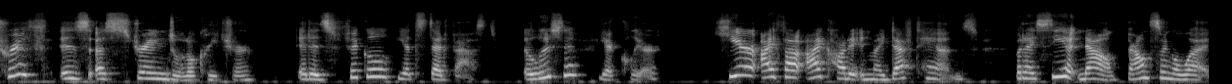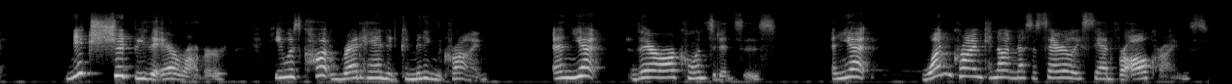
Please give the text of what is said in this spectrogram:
Truth is a strange little creature. It is fickle yet steadfast, elusive yet clear. Here I thought I caught it in my deft hands, but I see it now bouncing away. Nick should be the air robber. He was caught red handed committing the crime. And yet, there are coincidences. And yet, one crime cannot necessarily stand for all crimes.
